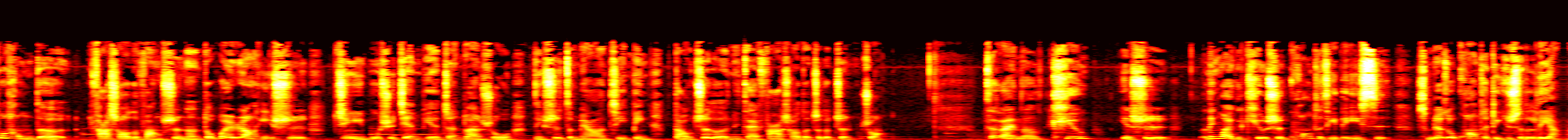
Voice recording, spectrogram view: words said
不同的发烧的方式呢，都会让医师进一步去鉴别诊断，说你是怎么样的疾病导致了你在发烧的这个症状。再来呢，Q。也是另外一个 Q 是 quantity 的意思。什么叫做 quantity？就是量。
